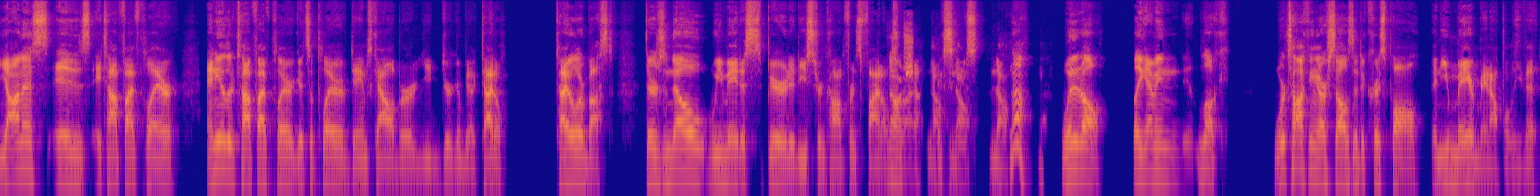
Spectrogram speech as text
Giannis is a top five player any other top five player gets a player of Dame's caliber, you, are going to be like title, title or bust. There's no we made a spirited Eastern Conference Finals no, run. No, excuse. no, no, no, win it all. Like I mean, look, we're talking ourselves into Chris Paul, and you may or may not believe it,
